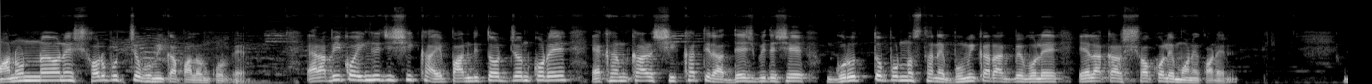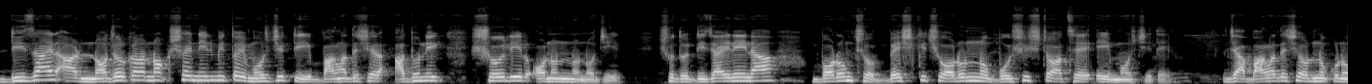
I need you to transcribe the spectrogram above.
মানোন্নয়নে সর্বোচ্চ ভূমিকা পালন করবে। অ্যারাবিক ও ইংরেজি শিক্ষায় পাণ্ডিত্য অর্জন করে এখানকার শিক্ষার্থীরা দেশ বিদেশে গুরুত্বপূর্ণ স্থানে ভূমিকা রাখবে বলে এলাকার সকলে মনে করেন। ডিজাইন আর নজরকাড়া নকশায় নির্মিত এই মসজিদটি বাংলাদেশের আধুনিক শৈলীর অনন্য নজির। শুধু ডিজাইনেই না, বরঞ্চ বেশ কিছু অনন্য বৈশিষ্ট্য আছে এই মসজিদে, যা বাংলাদেশে অন্য কোনো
